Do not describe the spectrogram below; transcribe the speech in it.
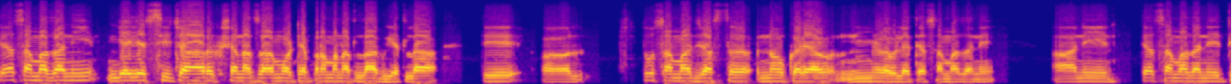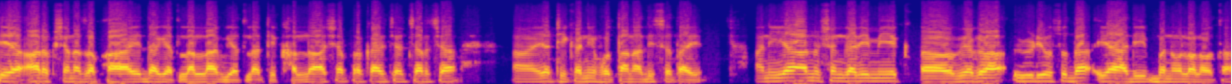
त्या समाजाने या एस सीच्या आरक्षणाचा मोठ्या प्रमाणात लाभ घेतला. ते तो समाज जास्त नोकऱ्या मिळवल्या त्या समाजाने. आणि त्या समाजाने ते आरक्षणाचा फायदा घेतला लाभ घेतला ते खाल्लं. अशा प्रकारच्या चर्चा या ठिकाणी होताना दिसत आहे. आणि या अनुषंगाने मी एक वेगळा व्हिडिओ सुद्धा याआधी बनवलेला होता.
